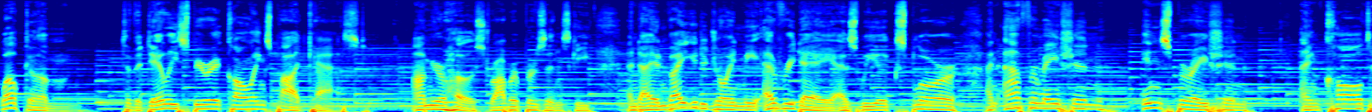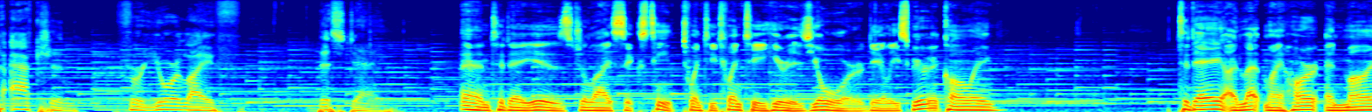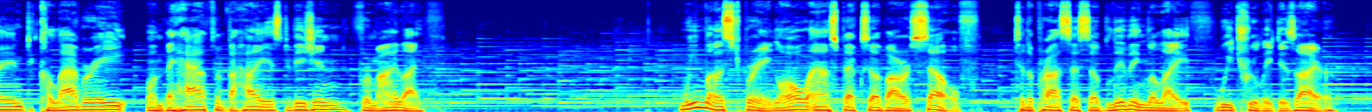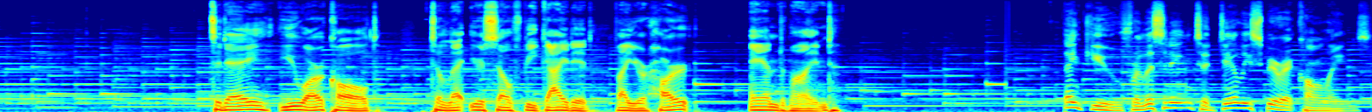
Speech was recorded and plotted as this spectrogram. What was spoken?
Welcome to the Daily Spirit Callings Podcast. I'm your host, Robert Brzezinski, and I invite you to join me every day as we explore an affirmation, inspiration, and call to action for your life this day. And today is July 16th, 2020. Here is your Daily Spirit Calling. Today, I let my heart and mind collaborate on behalf of the highest vision for my life. We must bring all aspects of ourself to the process of living the life we truly desire. Today, you are called to let yourself be guided by your heart and mind. Thank you for listening to Daily Spirit Callings.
